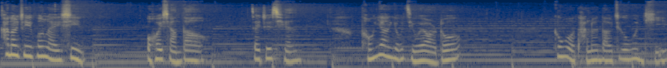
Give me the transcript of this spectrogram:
看到这一封来信，我会想到，在之前，同样有几位耳朵跟我谈论到这个问题。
